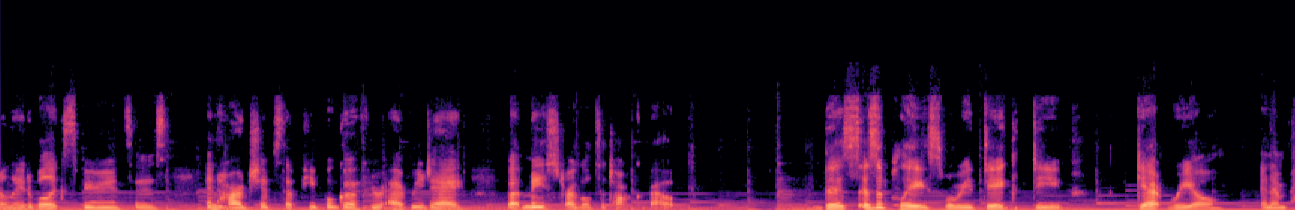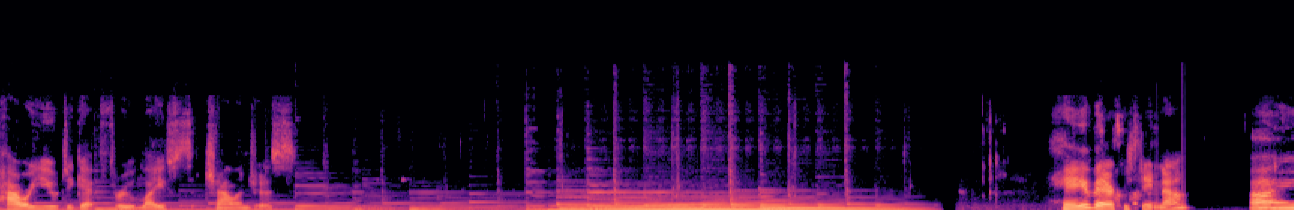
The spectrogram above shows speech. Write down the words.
relatable experiences and hardships that people go through every day but may struggle to talk about. This is a place where we dig deep, get real, and empower you to get through life's challenges. Hey there, Christina. Hi,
